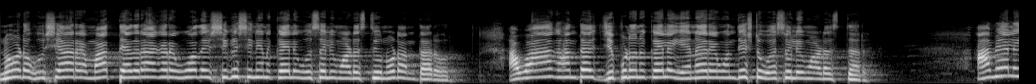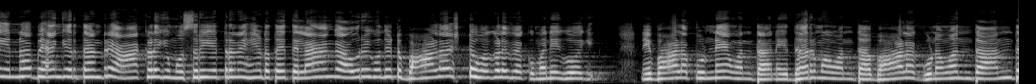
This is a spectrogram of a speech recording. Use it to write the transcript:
ನೋಡು, ಹುಷಾರ, ಮತ್ತೆ ಎದುರಾಗಾರ ಓದ ಸಿಗಸಿ ನಿನ್ನ ಕೈಲಿ ವಸೂಲಿ ಮಾಡಿಸ್ತೀವಿ ನೋಡು ಅಂತಾರೆ ಅವ್ರು. ಅವಾಗ ಅಂಥ ಜಿಪುಣನ ಕೈಲಿ ಏನಾರೇ ಒಂದಿಷ್ಟು ವಸೂಲಿ ಮಾಡಿಸ್ತಾರೆ. ಆಮೇಲೆ ಇನ್ನೊಬ್ಬ ಹೆಂಗಿರ್ತಾನೆ ರೀ ಆಕಳಿಗೆ ಮೊಸರು ಇಟ್ರೆ ಹಿಂಡತೈತಿಲ್ಲ ಹಂಗೆ ಅವ್ರಿಗೆ ಒಂದಿಟ್ಟು ಭಾಳಷ್ಟು ಹೊಗಳಬೇಕು ಮನೆಗೆ ಹೋಗಿ. ನೀ ಭಾಳ ಪುಣ್ಯವಂತ, ನೀ ಧರ್ಮವಂತ, ಭಾಳ ಗುಣವಂತ ಅಂತ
